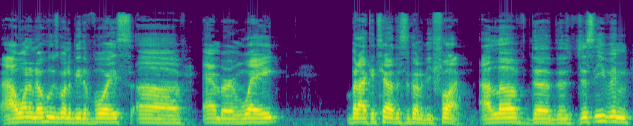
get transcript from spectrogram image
I want to know who's going to be the voice of Amber and Wade, but I could tell this is going to be fun. I love the, the just even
